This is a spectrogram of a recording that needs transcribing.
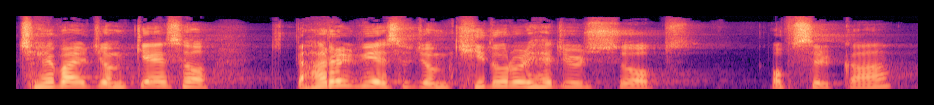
제발 좀 깨서 나를 위해서 좀 기도를 해줄 수 없, 없을까?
